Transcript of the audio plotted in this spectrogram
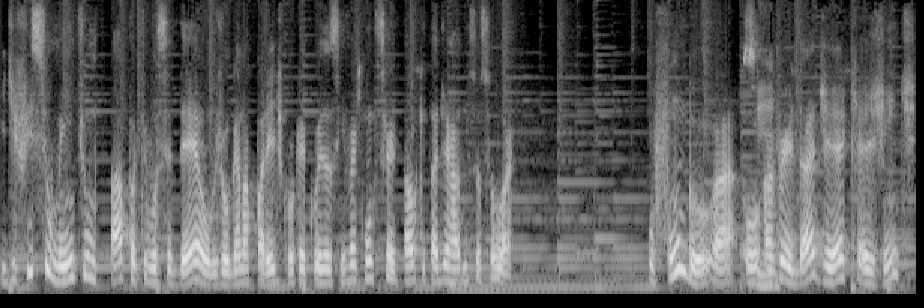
e dificilmente um tapa que você der ou jogar na parede, qualquer coisa assim, vai consertar o que tá de errado no seu celular. O fundo, a, a verdade é que a gente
